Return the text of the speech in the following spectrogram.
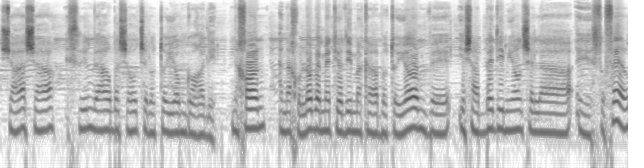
שעה-שעה 24 שעות של אותו יום גורלי. נכון, אנחנו לא באמת יודעים מה קרה באותו יום, ויש הרבה דמיון של הסופר,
